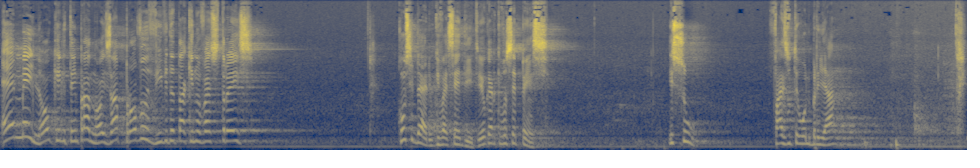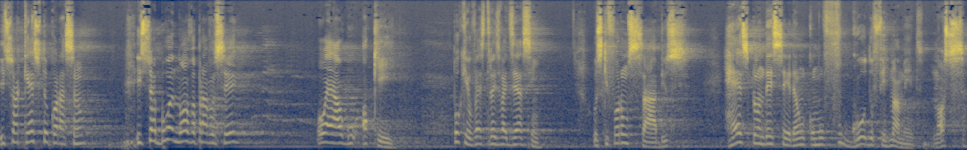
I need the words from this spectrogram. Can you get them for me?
é melhor o que ele tem para nós. A prova vívida está aqui no verso 3. Considere o que vai ser dito. Eu quero que você pense. Isso faz o teu olho brilhar? Isso aquece o teu coração? Isso é boa nova para você? Ou é algo ok? Porque o verso 3 vai dizer assim: Os que foram sábios resplandecerão como o fulgor do firmamento. Nossa,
